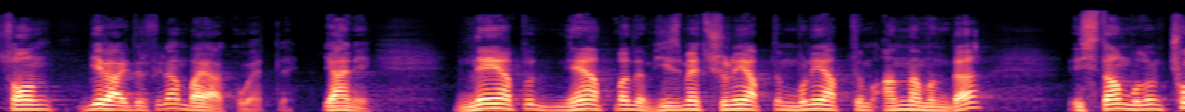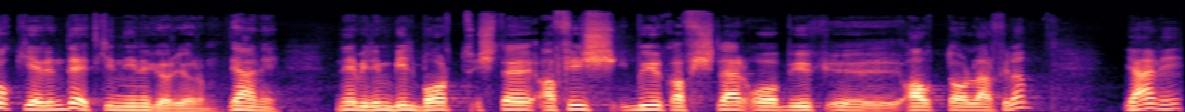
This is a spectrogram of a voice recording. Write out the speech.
son bir aydır falan bayağı kuvvetli. Yani ne yapı ne yapmadım, hizmet şunu yaptım, bunu yaptım anlamında İstanbul'un çok yerinde etkinliğini görüyorum. Yani ne bileyim billboard, işte afiş, büyük afişler, o büyük e, outdoorlar filan. Yani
